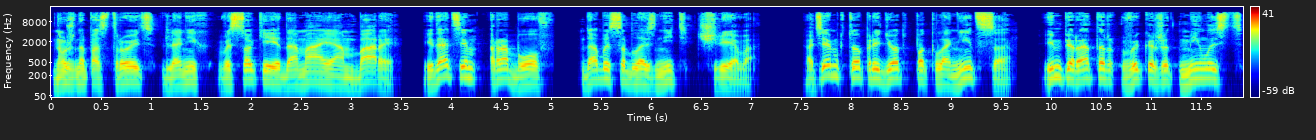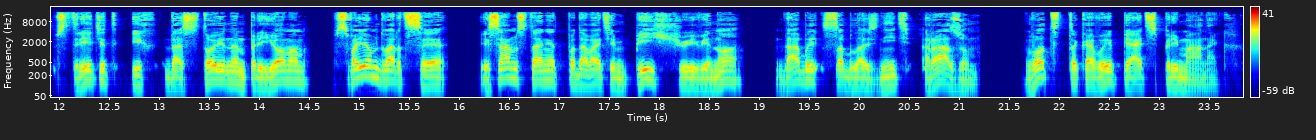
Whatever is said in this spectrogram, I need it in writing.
Нужно построить для них высокие дома и амбары и дать им рабов, дабы соблазнить чрево. А тем, кто придет поклониться, император выкажет милость, встретит их достойным приемом в своем дворце и сам станет подавать им пищу и вино, дабы соблазнить разум. Вот таковы пять приманок.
